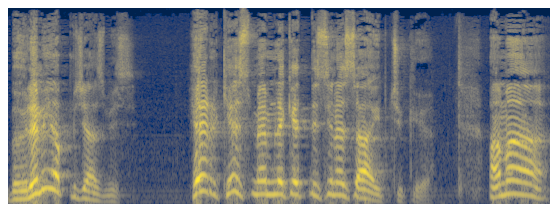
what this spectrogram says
böyle mi yapmayacağız biz? Herkes memleketlisine sahip çıkıyor. Ama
